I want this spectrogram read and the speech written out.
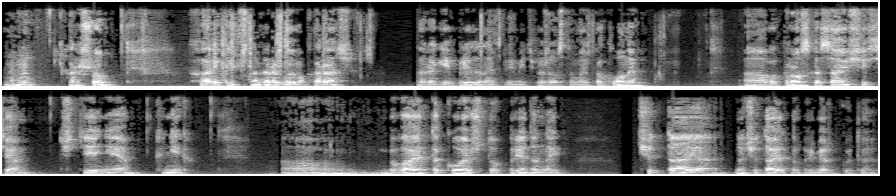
Угу. Хорошо. Хари Кришна, дорогой Махарадж, дорогие преданные, примите, пожалуйста, мои поклоны. А, вопрос, касающийся чтения книг. А, бывает такое, что преданный, читая, ну, читает, например, какой-то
